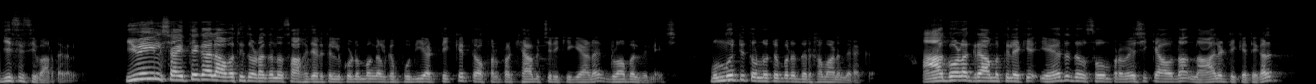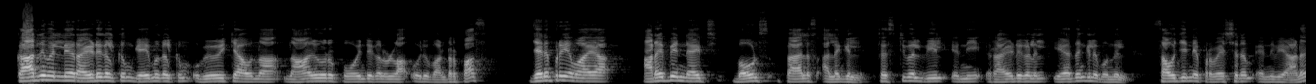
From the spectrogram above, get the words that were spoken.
ജി സി സി വാർത്തകൾ. യു എയിൽ ശൈത്യകാല അവധി തുടങ്ങുന്ന സാഹചര്യത്തിൽ കുടുംബങ്ങൾക്ക് പുതിയ ടിക്കറ്റ് ഓഫർ പ്രഖ്യാപിച്ചിരിക്കുകയാണ് ഗ്ലോബൽ വില്ലേജ്. മുന്നൂറ്റി തൊണ്ണൂറ്റൊമ്പത് ദീർഘമാണ് നിരക്ക്. ആഗോള ഗ്രാമത്തിലേക്ക് ഏത് ദിവസവും പ്രവേശിക്കാവുന്ന നാല് ടിക്കറ്റുകൾ കാർണിവലിലെ റൈഡുകൾക്കും ഗെയിമുകൾക്കും ഉപയോഗിക്കാവുന്ന നാനൂറ് പോയിന്റുകളുള്ള ഒരു വണ്ടർ പാസ് ജനപ്രിയമായ അറേബ്യൻ നൈറ്റ് ബൗൺസ് പാലസ് അല്ലെങ്കിൽ ഫെസ്റ്റിവൽ വീൽ എന്നീ റൈഡുകളിൽ ഏതെങ്കിലും ഒന്നിൽ സൗജന്യ പ്രവേശനം എന്നിവയാണ്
